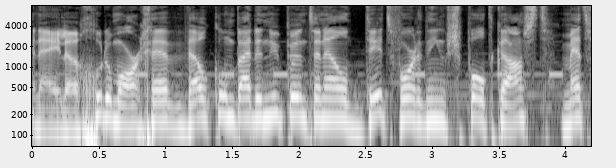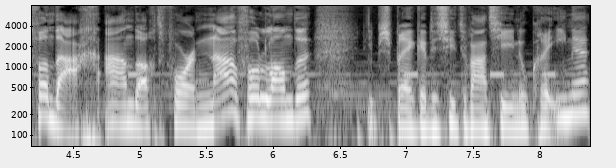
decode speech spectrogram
Een hele goede morgen. Welkom bij de Nu.nl Dit wordt het nieuws podcast. Met vandaag aandacht voor NAVO-landen. Die bespreken de situatie in Oekraïne.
